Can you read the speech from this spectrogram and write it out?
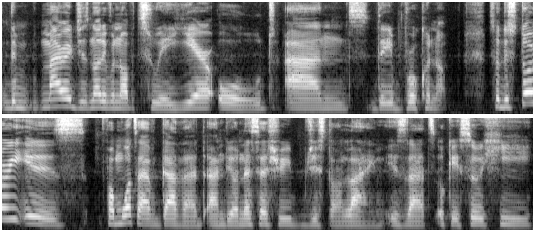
the marriage is not even up to a year old, and they've broken up. So the story is, from what I've gathered and the unnecessary gist online, is that okay. So he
